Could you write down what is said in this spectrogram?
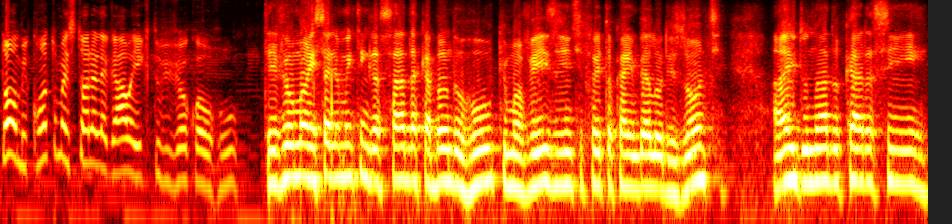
Tom, me conta uma história legal aí que tu viveu com a Uhu. Teve uma história muito engraçada acabando o que uma vez a gente foi tocar em Belo Horizonte. Aí do nada o cara assim,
